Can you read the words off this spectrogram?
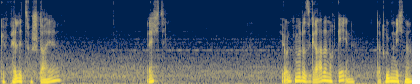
Gefälle zu steil? Echt? Hier unten würde es gerade noch gehen. Da drüben nicht, ne?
